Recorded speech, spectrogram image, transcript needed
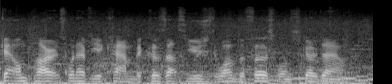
get on Pirates whenever you can because that's usually one of the first ones to go down.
